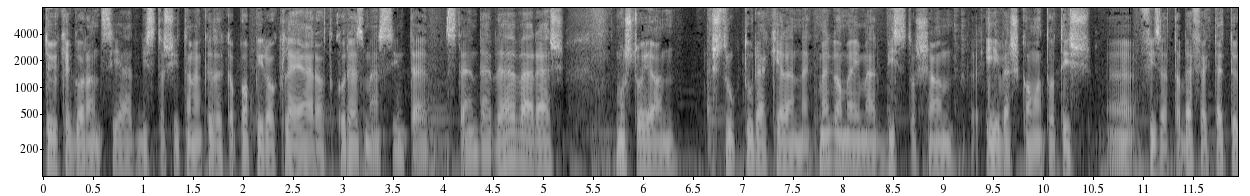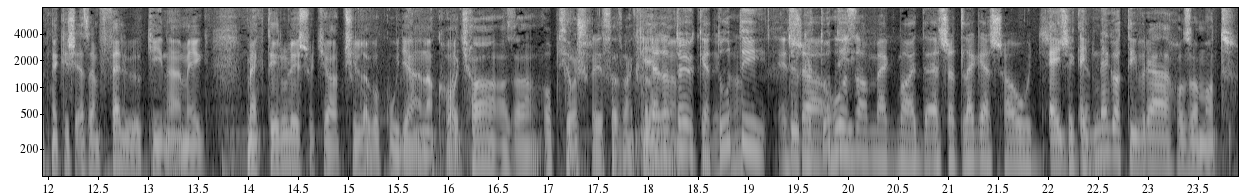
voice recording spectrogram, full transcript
tőke garanciát biztosítanak ezek a papírok lejáratkor, ez már szinte standard elvárás. Most olyan struktúrák jelennek meg, amely már biztosan éves kamatot is fizet a befektetőknek, és ezen felül kínál még megtérülés, hogyha a csillagok úgy állnak, hogy... Hogyha az a opciós rész az meg. Ez a tőke tuti, és tőke a tuti, hozam meg majd esetleges, ha úgy egy, egy negatív ráhozamot,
